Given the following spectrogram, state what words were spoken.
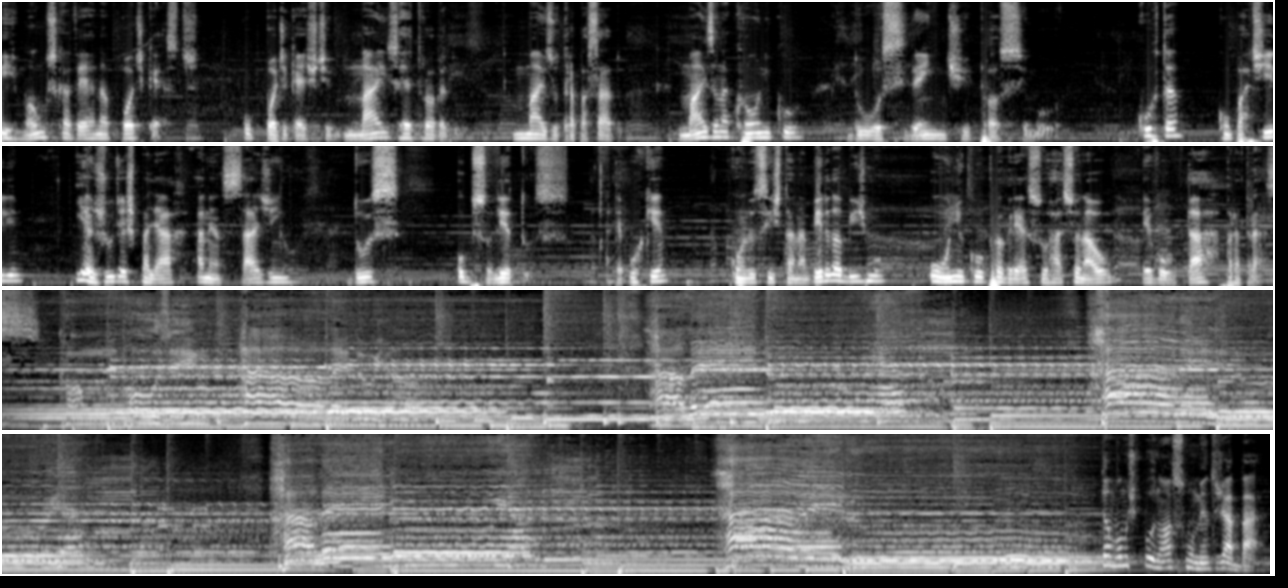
Irmãos Caverna Podcast. O podcast mais retrógrado, mais ultrapassado, mais anacrônico do Ocidente Próximo. Curta, compartilhe e ajude a espalhar a mensagem dos obsoletos. Até porque, quando se está na beira do abismo, o único progresso racional é voltar para trás. Então vamos pro nosso momento jabá.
